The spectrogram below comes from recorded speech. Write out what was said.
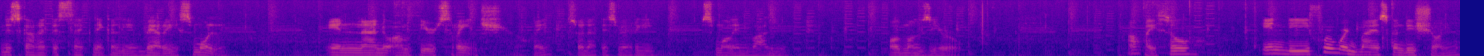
this current is technically very small in nanoamperes range okay? So that is very small in value almost zero. Okay so in the forward bias condition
